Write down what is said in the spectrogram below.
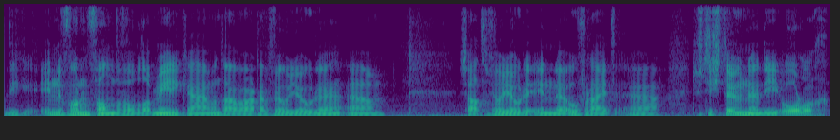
die in de vorm van bijvoorbeeld Amerika, want daar waren veel Joden, um, zaten veel Joden in de overheid. Uh, dus die steunen die oorlog.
